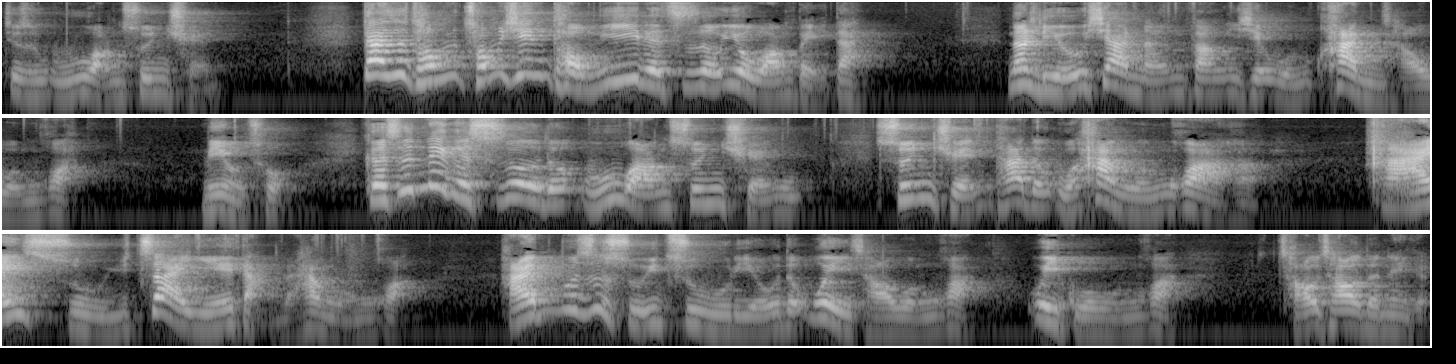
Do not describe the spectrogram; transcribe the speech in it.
就是吴王孙权，但是重重新统一了之后，又往北带。那留下南方一些文汉朝文化，没有错。可是那个时候的吴王孙权，孙权他的汉文化哈，还属于在野党的汉文化，还不是属于主流的魏朝文化、魏国文化。曹操的那个，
